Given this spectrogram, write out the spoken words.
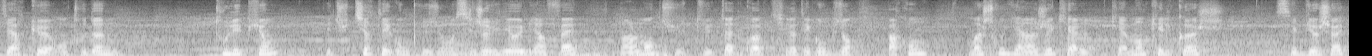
C'est-à-dire qu'on te donne tous les pions et tu tires tes conclusions. Et si le jeu vidéo est bien fait, normalement tu, tu as de quoi tirer tes conclusions. Par contre, moi je trouve qu'il y a un jeu qui a, qui a manqué le coche, c'est Bioshock.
